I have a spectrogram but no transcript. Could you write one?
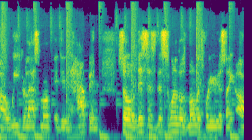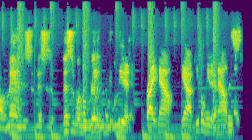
uh, week or last month it didn't happen. So this is this is one of those moments where you're just like, oh man, this is this is this is when we really really need it. right now. Yeah, people need it now. This,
